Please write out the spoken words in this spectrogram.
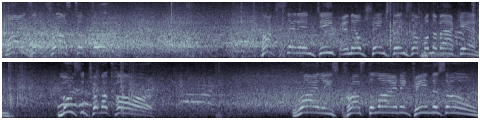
Slides it across to Thornton. Puck sent in deep and they'll change things up on the back end. Moves it to Makar. Riley's crossed the line and gained the zone.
